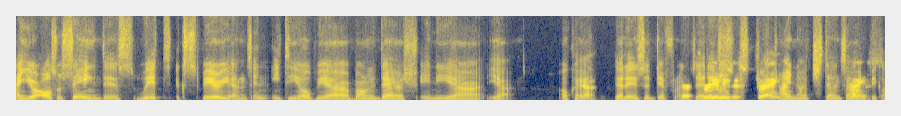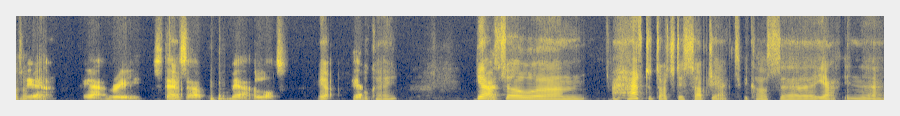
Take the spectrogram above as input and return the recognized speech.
And you're also saying this with experience in Ethiopia, Bangladesh, India. Yeah. Okay. Yeah. That is a difference. That's that really the strength. China stands strength, out because of yeah. it. Yeah, really stands yeah. out. Yeah, a lot. Yeah. Yeah. Okay. Yeah. yeah. So um, I have to touch this subject because, uh, yeah, in uh,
